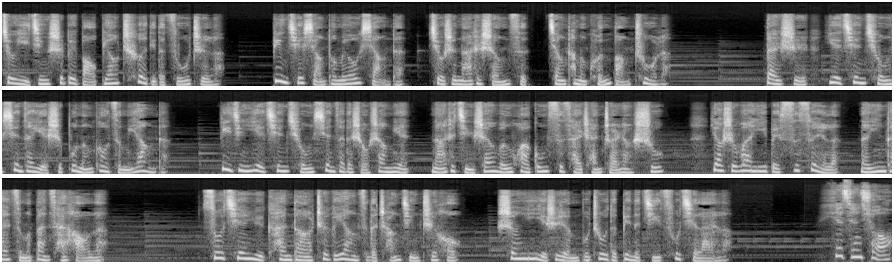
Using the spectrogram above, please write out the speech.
就已经是被保镖彻底的阻止了，并且想都没有想的，就是拿着绳子将他们捆绑住了。但是叶千琼现在也是不能够怎么样的，毕竟叶千琼现在的手上面拿着景山文化公司财产转让书，要是万一被撕碎了，那应该怎么办才好了？苏千玉看到这个样子的场景之后，声音也是忍不住的变得急促起来了。叶千琼，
